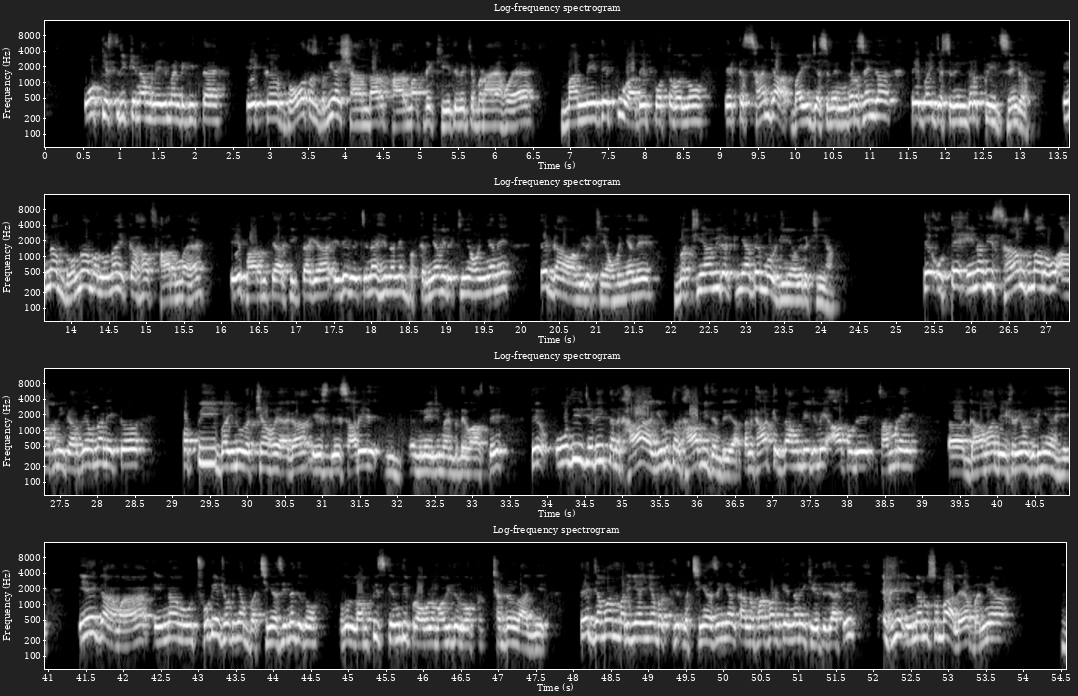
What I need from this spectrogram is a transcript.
ਉਹ ਕਿਸ ਤਰੀਕੇ ਨਾਲ ਮੈਨੇਜਮੈਂਟ ਕੀਤਾ ਹੈ? ਇੱਕ ਬਹੁਤ ਵਧੀਆ ਸ਼ਾਨਦਾਰ ਫਾਰਮ ਆਪਣੇ ਖੇਤ ਵਿੱਚ ਬਣਾਇਆ ਹੋਇਆ ਹੈ। ਮਾਮੇ ਤੇ ਭੂਆ ਦੇ ਪੁੱਤ ਵੱਲੋਂ ਇੱਕ ਸਾਂਝਾ ਬਾਈ ਜਸਵਿੰਦਰ ਸਿੰਘ ਤੇ ਬਾਈ ਜਸਵਿੰਦਰਪ੍ਰੀਤ ਸਿੰਘ। ਇਹਨਾਂ ਦੋਨਾਂ ਵੱਲੋਂ ਨਾ ਇੱਕ ਆਹ ਫਾਰਮ ਹੈ। ਇਹ ਫਾਰਮ ਤਿਆਰ ਕੀਤਾ ਗਿਆ। ਇਹਦੇ ਵਿੱਚ ਨਾ ਇਹਨਾਂ ਨੇ ਬੱਕਰੀਆਂ ਵੀ ਰੱਖੀਆਂ ਹੋਈਆਂ ਨੇ ਤੇ ਗਾਵਾਂ ਵੀ ਰੱਖੀਆਂ ਹੋਈਆਂ ਨੇ, ਮੱਖੀਆਂ ਵੀ ਰੱਖੀਆਂ ਤੇ ਮੁਰਗੀਆਂ ਵੀ ਰੱਖੀਆਂ। ਤੇ ਉੱਤੇ ਇਹਨਾਂ ਦੀ ਸਾਂਭ ਸੰਭਾਲ ਉਹ ਆਪ ਨਹੀਂ ਕਰਦੇ, ਉਹਨਾਂ ਨੇ ਇੱਕ ਪੱਪੀ ਬਾਈ ਨੂੰ ਰੱਖਿਆ ਹੋਇਆ ਹੈਗਾ ਇਸ ਦੇ ਸਾਰੇ ਮੈਨੇਜਮੈਂਟ ਦੇ ਵਾਸਤੇ। ਤੇ ਉਹਦੀ ਜਿਹੜੀ ਤਨਖਾਹ ਹੈਗੀ, ਉਹਨੂੰ ਤਨਖਾਹ ਵੀ ਦਿੰਦੇ ਆ। ਤਨਖਾਹ ਕਿੱਦਾਂ ਹੁੰਦੀ ਹੈ? ਜਿਵੇਂ ਆ ਤੁਹਾਡੇ ਸਾਹਮਣੇ ਗਾਵਾਂ ਦੇਖ ਰਹੇ ਹੋ ਜਿਹੜੀਆਂ ਇਹ। ਇਹ ਗਾਵਾਂ ਇਹਨਾਂ ਨੂੰ ਛੋਟੀਆਂ ਛੋਟੀਆਂ ਬੱਚੀਆਂ ਸੀ ਨਾ, ਜਦੋਂ, ਉਦੋਂ ਲੰਪੀ ਸਕਿਨ ਦੀ ਪ੍ਰੋਬਲਮ ਆ ਗਈ ਤੇ ਲੋਕ ਛੱਡਣ ਲੱਗ ਗਏ। ਤੇ ਜਮਾਂ ਮਰੀਆਂ ਆਈਆਂ ਬੱਕ- ਬੱਚੀਆਂ ਸੀਗੀਆਂ, ਕੰਨ ਫੜ ਫੜ ਕੇ ਇਹਨਾਂ ਨੇ ਖੇਤ ਜਾ ਕੇ ਇਹਨਾਂ ਨੂੰ ਸੰਭਾਲਿਆ, ਬੰਨਿਆ।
